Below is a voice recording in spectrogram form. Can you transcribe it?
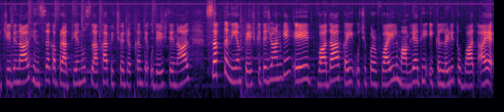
ਜਿਹਦੇ ਨਾਲ ਹਿੰਸਕ ਅਪਰਾਧੀਆਂ ਨੂੰ ਸਲਾਖਾ ਪਿੱਛੇ ਰੱਖਣ ਦੇ ਉਦੇਸ਼ ਦੇ ਨਾਲ ਸਖਤ ਨਿਯਮ ਪੇਸ਼ ਕੀਤੇ ਜਾਣਗੇ। ਇਹ ਵਾਅਦਾ ਕਈ ਉੱਚ ਪ੍ਰੋਫਾਈਲ ਮਾਮਲਿਆਂ ਦੀ ਇੱਕ ਲੜੀ ਤੋਂ ਬਾਅਦ ਆਇਆ ਹੈ,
